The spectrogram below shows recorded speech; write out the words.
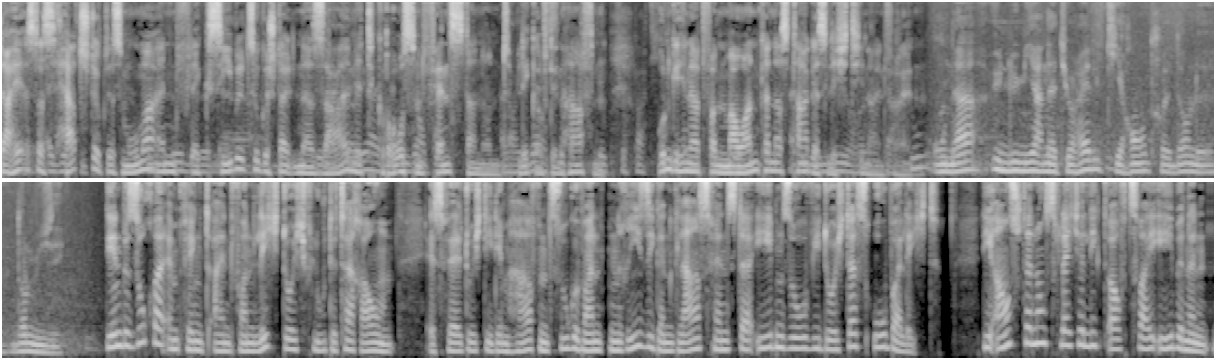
Daher ist das Herzstück des MoMA ein flexibel zu gestaltender Saal mit großen Fenstern und Blick auf den Hafen. Ungehindert von Mauern kann das Tageslicht hineinfallen. On a une lumière naturelle qui rentre dans le, musée. Den Besucher empfängt ein von Licht durchfluteter Raum. Es fällt durch die dem Hafen zugewandten riesigen Glasfenster ebenso wie durch das Oberlicht. Die Ausstellungsfläche liegt auf zwei Ebenen.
